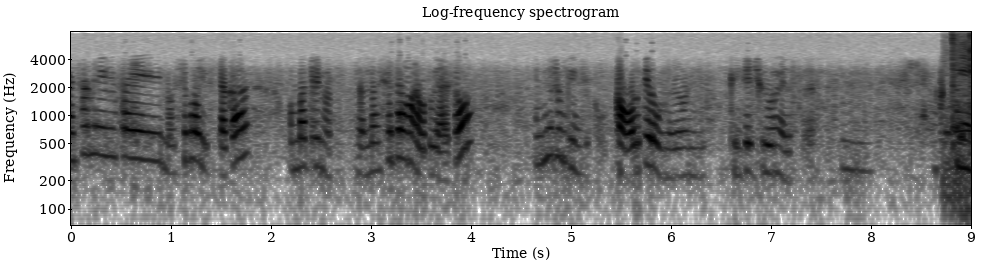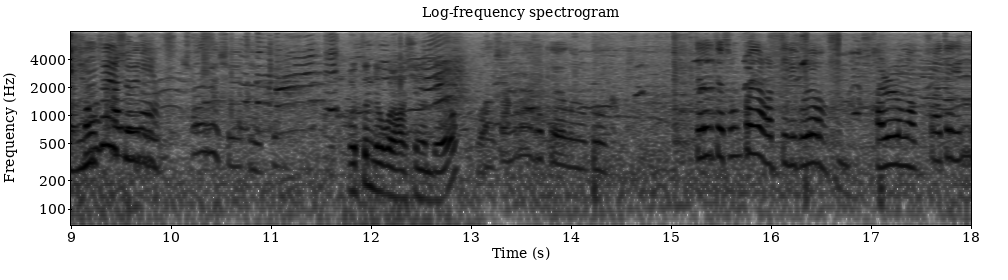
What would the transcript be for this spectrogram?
한 3일, 4일 뭐 체벌이 있다가 엄마들이 몇명 사정을 하고 나서 오늘은 굉장히, 아, 어제 오늘은 굉장히 조용해졌어요. 네, 평소에 저희도 평소에 저희도 이렇게 어떤 욕을 하시는데요? 뭐 쌍놈새끼야 그러고 때릴 때 손바닥 엎드리고요. 발로 막 싸대기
